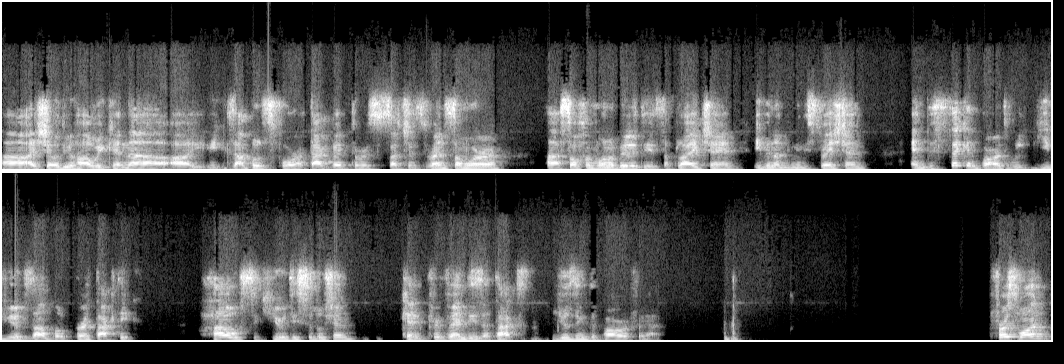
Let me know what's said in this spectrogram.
Uh, I showed you how we can, uh, uh, examples for attack vectors such as ransomware, uh, software vulnerabilities, supply chain, even administration. And the second part will give you example per tactic, how security solution can prevent these attacks using the power of AI. First one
